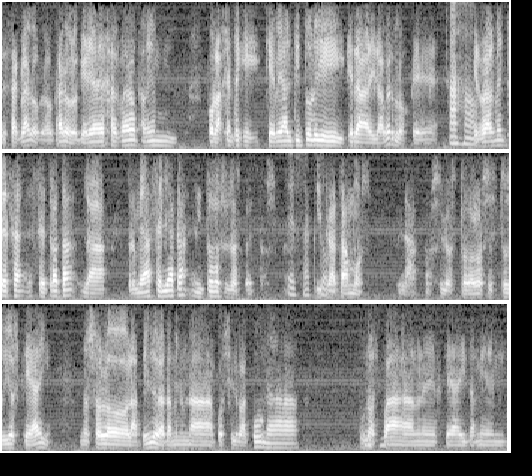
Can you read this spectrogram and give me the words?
está claro, pero claro, lo quería dejar claro también por la gente que, que vea el título y quiera ir a verlo, que, realmente se, se trata la enfermedad celíaca en todos sus aspectos exacto. y tratamos la, pues, los, todos los estudios que hay, no solo la píldora, también una posible vacuna, unos panes que hay también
